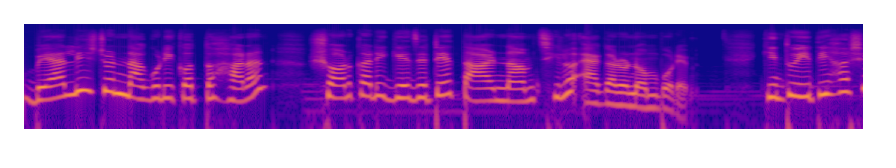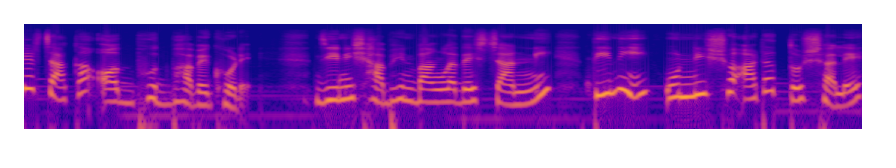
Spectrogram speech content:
বেয়াল্লিশ জন নাগরিকত্ব হারান সরকারি গেজেটে তার নাম ছিল এগারো নম্বরে। কিন্তু ইতিহাসের চাকা অদ্ভুতভাবে ঘোরে। যিনি স্বাধীন বাংলাদেশ চাননি, তিনি উনিশশো আটাত্তর সালে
